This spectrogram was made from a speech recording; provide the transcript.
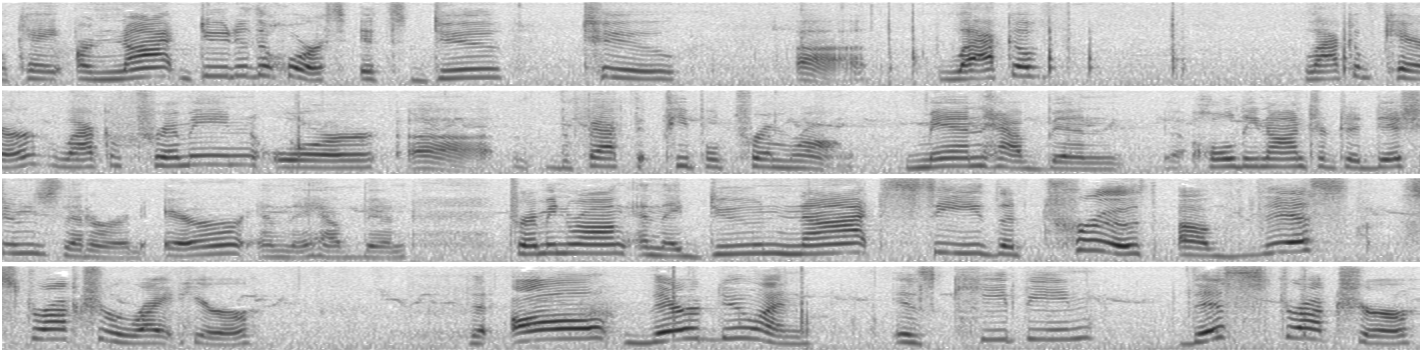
okay, are not due to the horse. It's due to uh, lack of lack of care, lack of trimming, or uh, the fact that people trim wrong. Men have been holding on to traditions that are an error and they have been trimming wrong and they do not see the truth of this structure right here that all they're doing is keeping this structure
